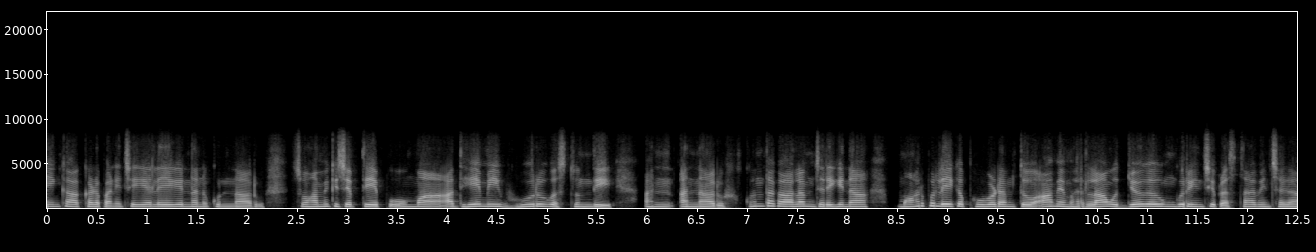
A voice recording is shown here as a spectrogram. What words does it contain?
ఇంకా అక్కడ పని చేయలేననుకున్నారు. స్వామికి చెప్తే "పోమ్మా అదేమి ఊరు వస్తుంది" అన్ అన్నారు. కొంతకాలం జరిగినా మార్పు లేకపోవడంతో ఆమె మరలా ఉద్యోగం గురించి ప్రస్తావించగా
